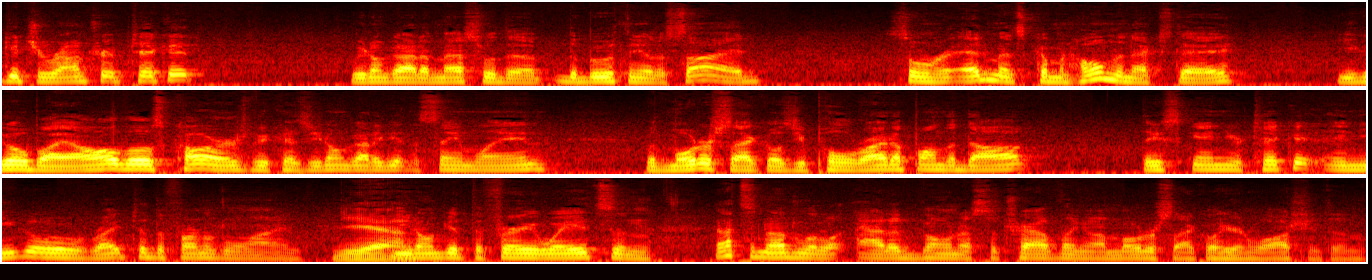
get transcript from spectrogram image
get your round trip ticket. We don't got to mess with the the booth on the other side. So when Edmonds coming home the next day, you go by all those cars because you don't got to get in the same lane. With motorcycles, you pull right up on the dock, they scan your ticket, and you go right to the front of the line. Yeah. You don't get the ferry waits, and that's another little added bonus of traveling on motorcycle here in Washington.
